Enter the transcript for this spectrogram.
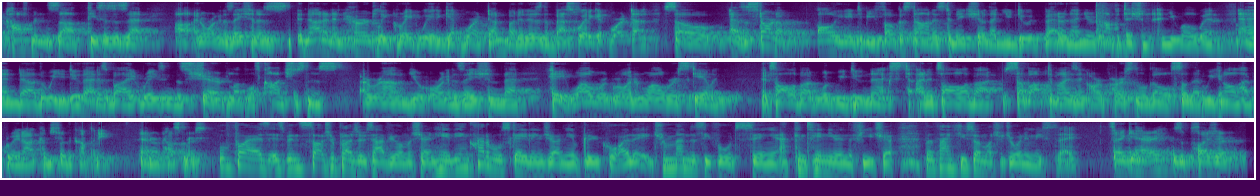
Kofman's uh, thesis is that uh, an organization is not an inherently great way to get work done, but it is the best way to get work done. So as a startup, all you need to be focused on is to make sure that you do it better than your competition and you will win. And uh, the way you do that is by raising this shared level of consciousness around your organization that, hey, while we're growing and while we're scaling, it's all about what we do next, and it's all about sub optimizing our personal goals so that we can all have great outcomes for the company and our customers. Well, Fayez, it's been such a pleasure to have you on the show and hear the incredible scaling journey of Bluecore. I look tremendously forward to seeing it continue in the future. But thank you so much for joining me today. Thank you, Harry. It was a pleasure.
